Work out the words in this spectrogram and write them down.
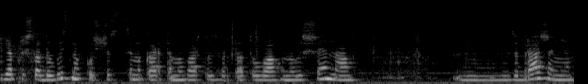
я прийшла до висновку, що з цими картами варто звертати увагу не лише на зображення,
